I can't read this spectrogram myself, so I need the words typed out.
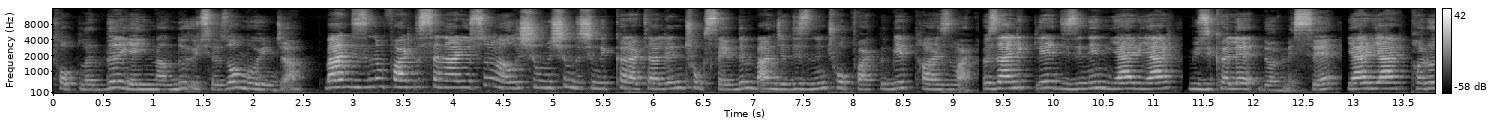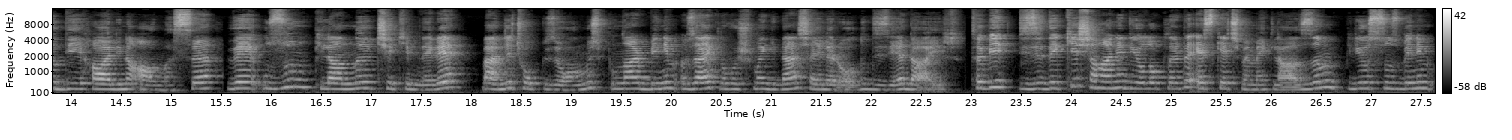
topladı yayınlandığı 3 sezon boyunca. Ben dizinin farklı senaryosunu ve alışılmışın dışındaki karakterlerini çok sevdim. Bence dizinin çok farklı bir tarzı var. Özellikle dizinin yer yer müzikale dönmesi, yer yer parodi haline alması ve uzun planlı çekimleri bence çok güzel olmuş. Bunlar benim özellikle hoşuma giden şeyler oldu diziye dair. Tabi dizideki şahane diyalogları da es geçmemek lazım. Biliyorsunuz benim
